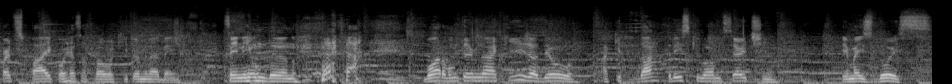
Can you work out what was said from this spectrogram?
participar e correr essa prova aqui e terminar bem. Sem nenhum dano. Bora, vamos terminar aqui. Já deu. Aqui dá 3 km certinho. Tem mais 2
